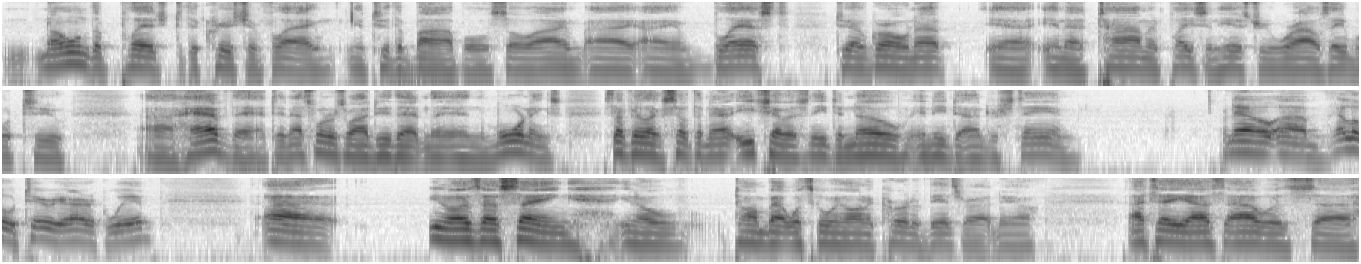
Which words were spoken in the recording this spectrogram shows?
known the pledge to the Christian flag and to the Bible. So I, I, I am blessed to have grown up uh, in a time and place in history where I was able to uh, have that, and that's one reason why I do that in the in the mornings. So I feel like something that each of us need to know and need to understand. Now, um, hello, Terry Eric Webb. Uh, you know, as I was saying, you know, talking about what's going on in current events right now, I tell you, I was, I was uh,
